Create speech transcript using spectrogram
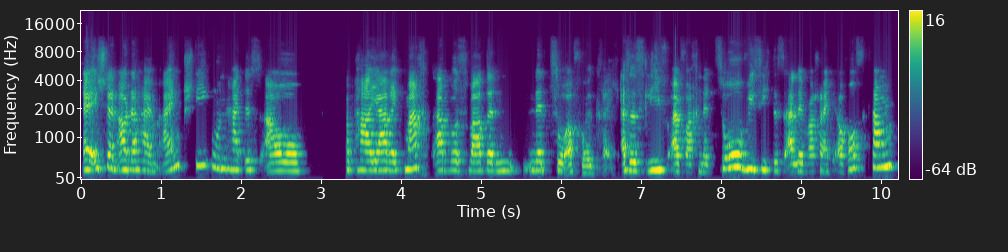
Er ist dann auch daheim eingestiegen und hat es auch ein paar Jahre gemacht, aber es war dann nicht so erfolgreich. Also es lief einfach nicht so, wie sich das alle wahrscheinlich erhofft haben.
